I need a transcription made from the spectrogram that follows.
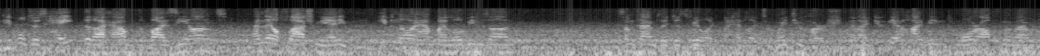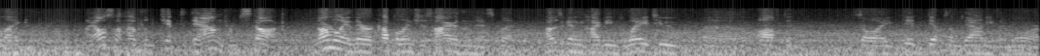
Some people just hate that I have the bi-xenons and they'll flash me anyway. Even though I have my low beams on, sometimes I just feel like my headlights are way too harsh and I do get high beams more often than I would like. I also have them tipped down from stock. Normally they're a couple inches higher than this, but I was getting high beams way too uh, often, so I did dip them down even more.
